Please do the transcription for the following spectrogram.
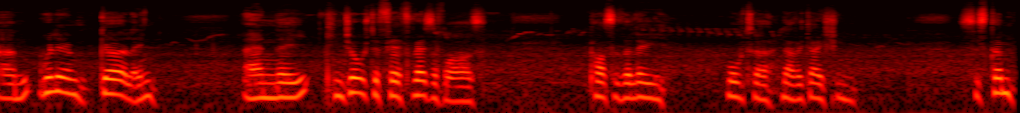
um, William Girling and the King George V reservoirs, part of the Lee water navigation system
